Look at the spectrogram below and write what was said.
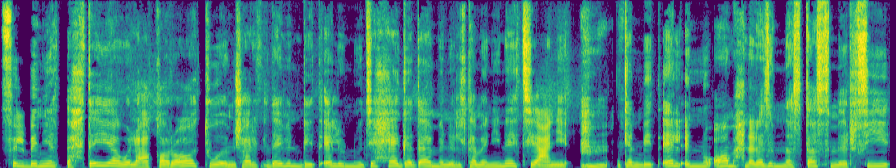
في البنية التحتية والعقارات ومش عارف دايما بيتقال إنه دي حاجة ده من الثمانينات يعني. كان بيتقال إنه آه ما إحنا لازم نستثمر في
